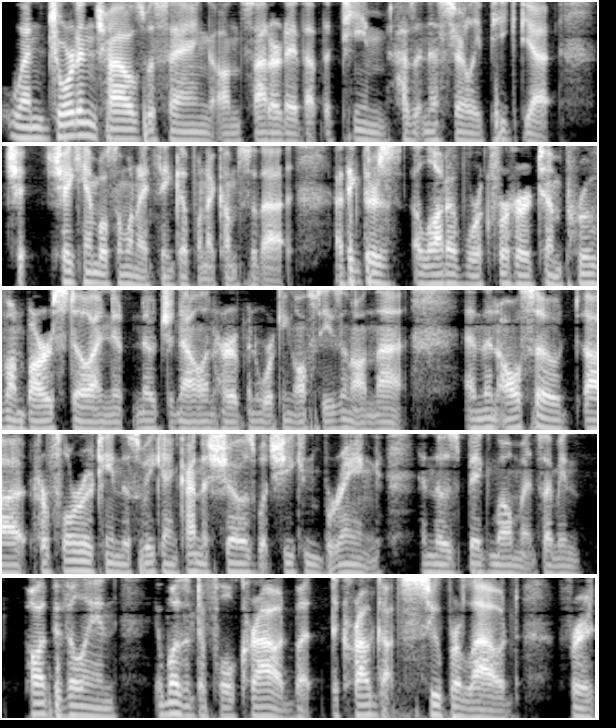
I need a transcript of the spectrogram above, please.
when Jordan Chiles was saying on Saturday that the team hasn't necessarily peaked yet, Ch- Chae Campbell's someone I think of when it comes to that. I think there's a lot of work for her to improve on bars still. I know, know Janelle and her have been working all season on that. And then also, uh, her floor routine this weekend kind of shows what she can bring in those big moments. I mean, Pauley Pavilion, it wasn't a full crowd, but the crowd got super loud for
